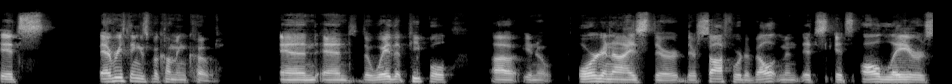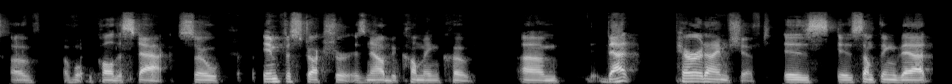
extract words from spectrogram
it's everything is becoming code, and and the way that people, uh, you know, organize their their software development, it's it's all layers of of what we call the stack. So infrastructure is now becoming code. Um, that paradigm shift is is something that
